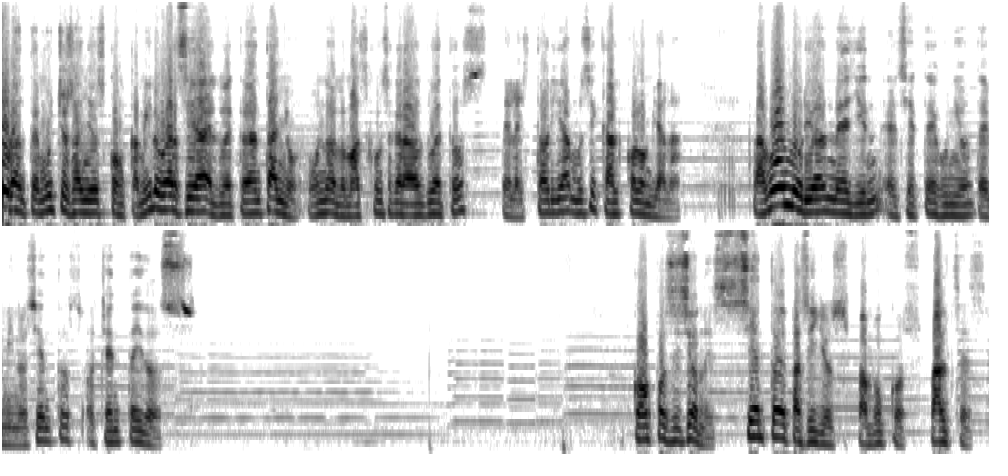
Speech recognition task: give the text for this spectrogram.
durante muchos años con Camilo García el dueto de antaño, uno de los más consagrados duetos de la historia musical colombiana. Ramón murió en Medellín el 7 de junio de 1982. Composiciones. Ciento de pasillos, bambucos, valses,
